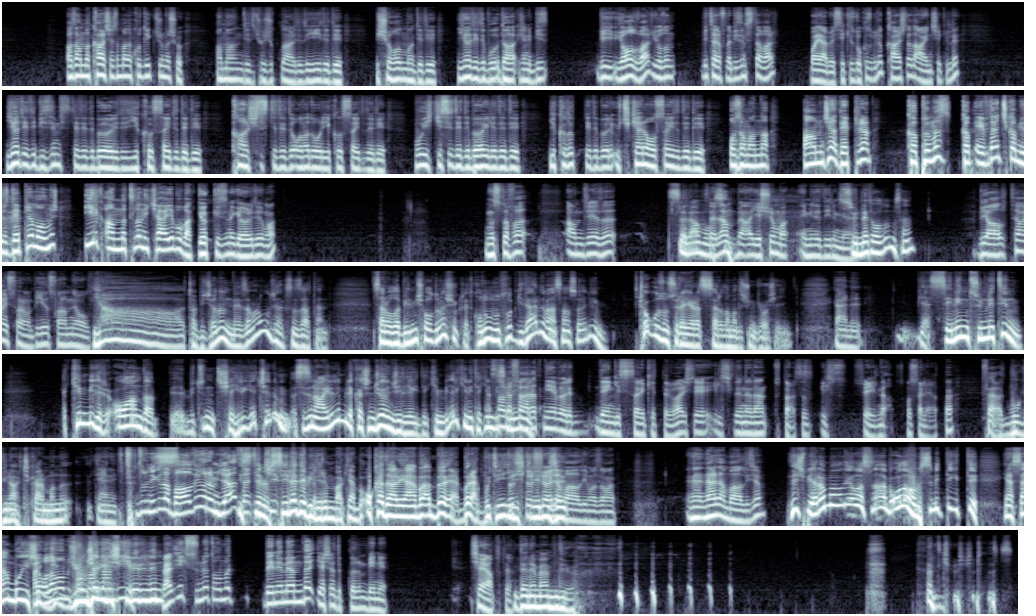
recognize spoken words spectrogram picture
Adamla karşılaştım bana kurduğu ilk cümle şu. Aman dedi çocuklar dedi iyi dedi. Bir şey olma dedi. Ya dedi bu da yani biz bir yol var. Yolun bir tarafında bizim site var. Bayağı böyle 8-9 blok. Karşıda da aynı şekilde. Ya dedi bizim site dedi böyle dedi yıkılsaydı dedi. Karşı site dedi ona doğru yıkılsaydı dedi. Bu ikisi dedi böyle dedi. Yıkılıp dedi böyle üçgen olsaydı dedi. O zamanla amca deprem kapımız kap, evden çıkamıyoruz deprem olmuş. İlk anlatılan hikaye bu bak gökyüzünü gördüğüm an. Mustafa amcaya da Selam olsun. selam. Ben yaşıyor mu emin de değilim yani. Sünnet oldun mu sen? Bir 6 ay sonra mı bir yıl sonra mı ne oldu? Ya tabii canım ne zaman olacaksın zaten. Sen olabilmiş olduğuna şükret. Konu unutulup giderdi ben sana söyleyeyim. Çok uzun süre yarası sarılamadı çünkü o şeyin. Yani ya senin sünnetin kim bilir o anda e, bütün şehri geçelim. Sizin ailenin bile kaçıncı önceliğiydi kim bilir ki nitekim bir Sonra Ferhat niye böyle dengesiz hareketleri var? İşte ilişkide neden tutarsız şeyinde sosyal hayatta. Ferhat bu günah çıkarmanı yani Dur ne güzel bağlıyorum ya. Sen istemiyorum. iki... Sile de bilirim bak yani o kadar yani böyle bırak bütün Dur, dur ilişkilerimizi şöyle bağlayayım o zaman. Ne- nereden bağlayacağım? hiçbir yere bağlayamazsın abi. Olamamışsın bitti gitti. Ya sen bu işi Hayır, olamamış güncel ilişkilerinin Ben ilk sünnet olma denememde yaşadıklarım beni şey yaptı. denemem diyor. Hadi görüşürüz.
